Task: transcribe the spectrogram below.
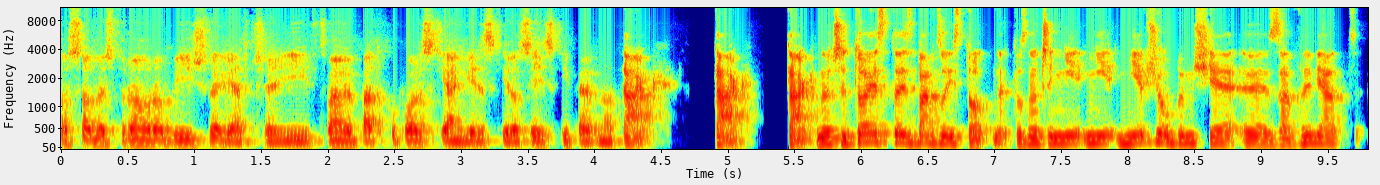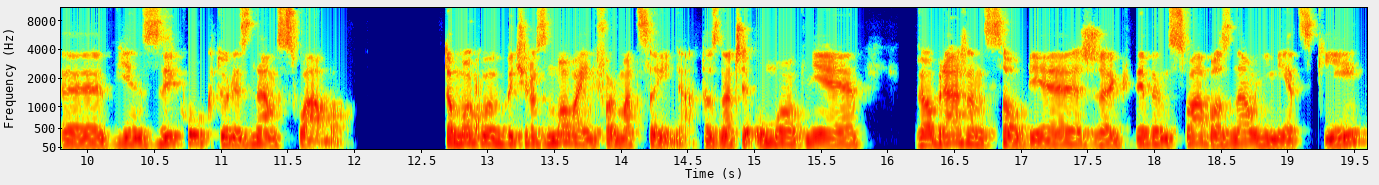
osoby, z którą robisz wywiad, czyli w twoim wypadku polski, angielski, rosyjski pewno. Tak, tak, tak, znaczy to jest, to jest bardzo istotne. To znaczy nie, nie, nie wziąłbym się za wywiad w języku, który znam słabo. To mogłaby być rozmowa informacyjna, to znaczy umownie Wyobrażam sobie, że gdybym słabo znał niemiecki,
